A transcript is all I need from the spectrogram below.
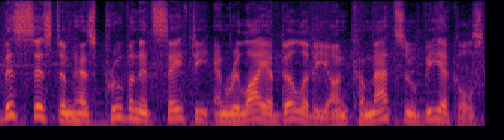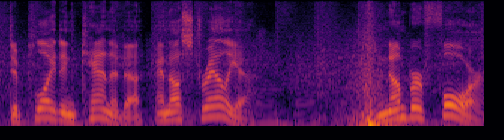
This system has proven its safety and reliability on Komatsu vehicles deployed in Canada and Australia. Number 4.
